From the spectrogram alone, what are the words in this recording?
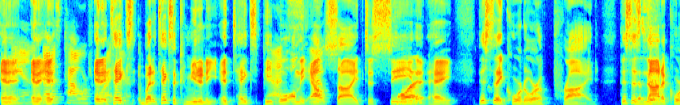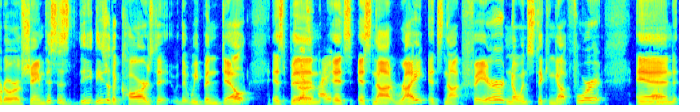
and it, Man, and it, that is powerful. and it right takes there. but it takes a community it takes people That's- on the yeah. outside to see Boy. that hey this is a corridor of pride this is That's not it. a corridor of shame this is the, these are the cards that that we've been dealt it's been right. it's it's not right it's not fair no one's sticking up for it and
